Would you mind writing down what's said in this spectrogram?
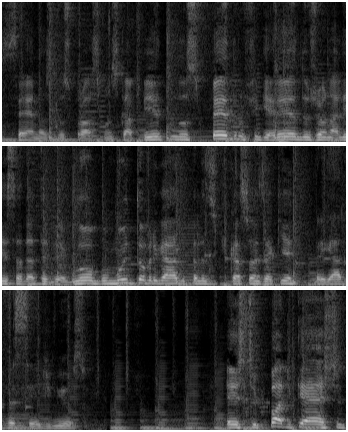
Cenas dos próximos capítulos. Pedro Figueiredo, jornalista da TV Globo, muito obrigado pelas explicações aqui. Obrigado você, Edmilson. Este podcast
